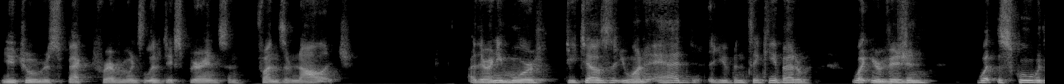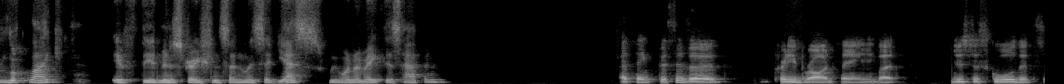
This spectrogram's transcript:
mutual respect for everyone's lived experience, and funds of knowledge. Are there any more details that you want to add that you've been thinking about of what your vision, what the school would look like if the administration suddenly said, yes, we want to make this happen? I think this is a pretty broad thing, but just a school that's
